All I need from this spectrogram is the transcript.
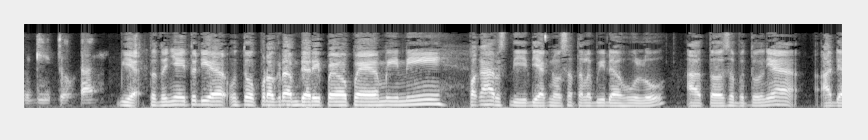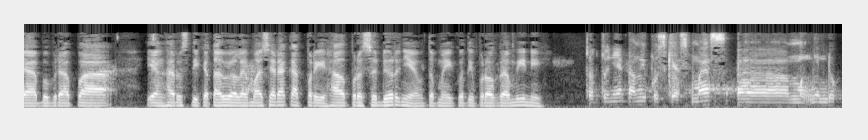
begitu kan. Ya, tentunya itu dia untuk program dari POPM ini apakah harus didiagnosa terlebih dahulu atau sebetulnya ada beberapa yang harus diketahui oleh masyarakat perihal prosedurnya untuk mengikuti program ini? Tentunya kami Puskesmas uh, menginduk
